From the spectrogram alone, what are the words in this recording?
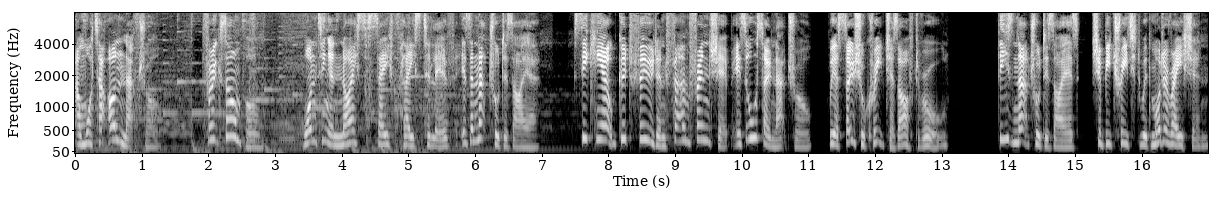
and what are unnatural. For example, wanting a nice, safe place to live is a natural desire. Seeking out good food and firm friendship is also natural. We are social creatures after all. These natural desires should be treated with moderation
